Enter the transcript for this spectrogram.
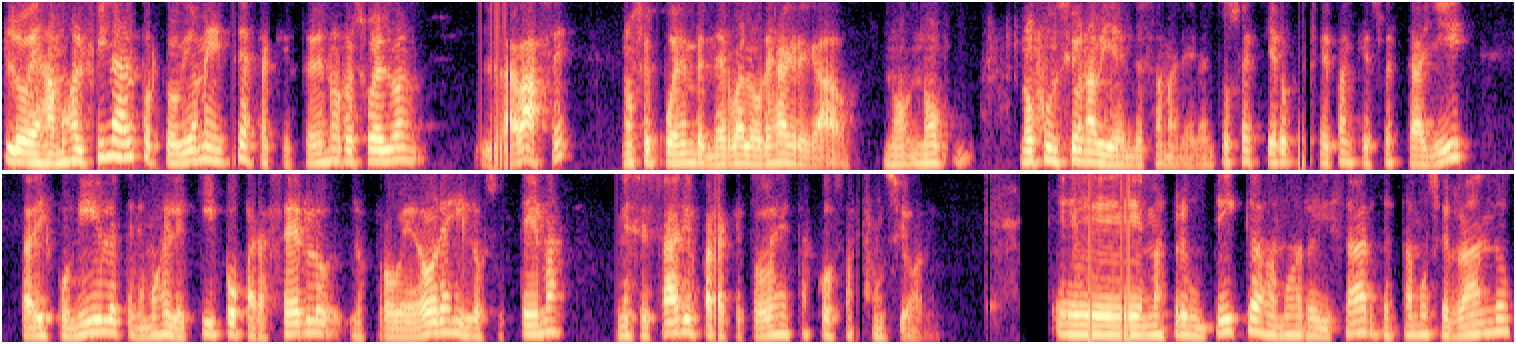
lo dejamos al final porque obviamente hasta que ustedes no resuelvan la base, no se pueden vender valores agregados. No, no, no funciona bien de esa manera. Entonces quiero que sepan que eso está allí, está disponible, tenemos el equipo para hacerlo, los proveedores y los sistemas necesarios para que todas estas cosas funcionen. Eh, más preguntitas, vamos a revisar, ya estamos cerrando.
